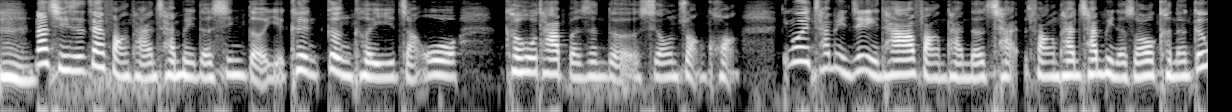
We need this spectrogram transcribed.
嗯，那其实，在访谈产品的心得，也可以更可以掌握客户他本身的使用状况，因为产品经理他访谈的产访谈产品的时候，可能跟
